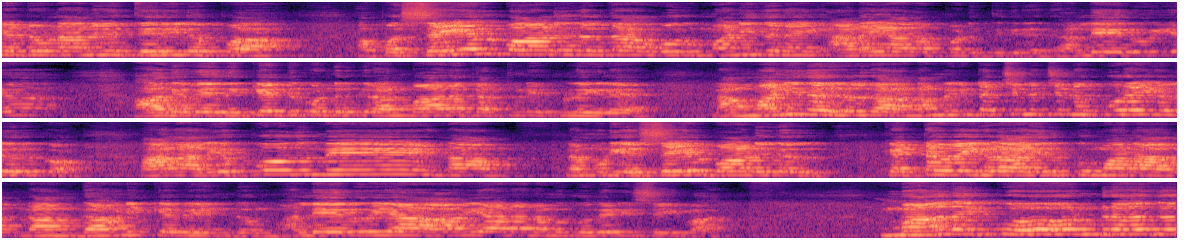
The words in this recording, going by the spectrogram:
கெட்டவனானே தெரியலப்பா. அப்ப செயல்பாடுகள் தான் ஒரு மனிதனை அடையாளப்படுத்துகிறது. அல்லேலூயா. ஆகவே இதை கேட்டுக்கொண்டிருக்கிற அன்பான கத்துடைய பிள்ளைகளே நாம் மனிதர்கள் தான் நம்ம கிட்ட சின்ன சின்ன குறைகள் இருக்கும். ஆனால் எப்போதுமே நாம் நம்முடைய செயல்பாடுகள் கெட்டவைகளா இருக்குமானால் நாம் கவனிக்க வேண்டும். அல்லேலூயா ஆவியான நமக்கு உதவி செய்வார். மலை போன்றது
